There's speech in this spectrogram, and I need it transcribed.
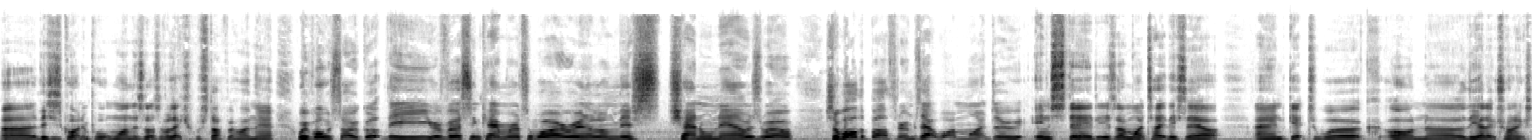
Uh, this is quite an important one. There's lots of electrical stuff behind there. We've also got the reversing camera to wire in along this channel now as well. So while the bathroom's out, what I might do instead is I might take this out and get to work on uh, the electronics.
